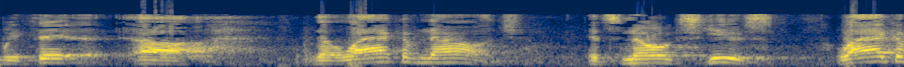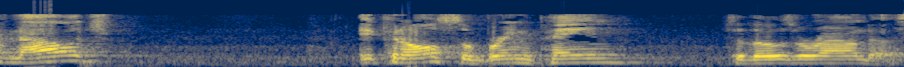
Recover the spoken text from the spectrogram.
we think uh, the lack of knowledge. It's no excuse. Lack of knowledge. It can also bring pain to those around us.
